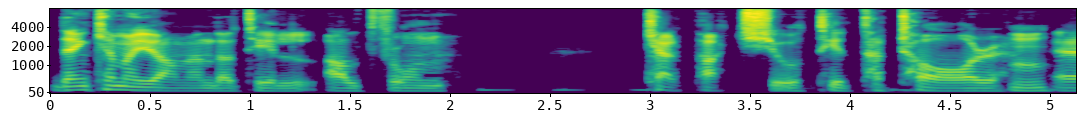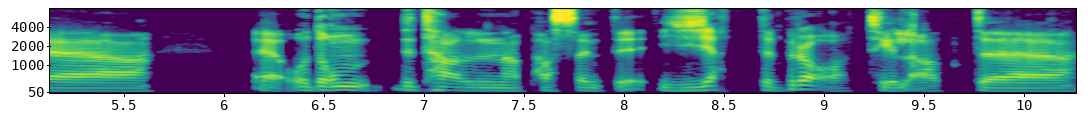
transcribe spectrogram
Den kan man ju använda till allt från carpaccio till tartar. Mm. Eh, eh, och De detaljerna passar inte jättebra till att eh,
